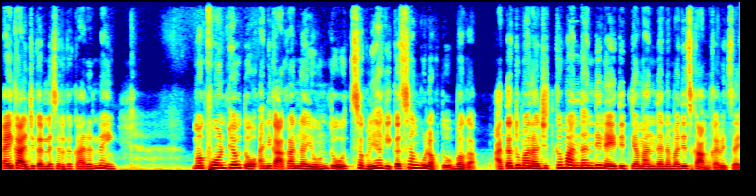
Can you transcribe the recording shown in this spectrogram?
काही काळजी करण्यासारखं कारण नाही. मग फोन ठेवतो आणि काकांना येऊन तो सगळी हकीकत सांगू लागतो. बघा आता तुम्हाला जितकं मानधन दिलं आहे तितक्या मानधनामध्येच काम करायचं आहे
